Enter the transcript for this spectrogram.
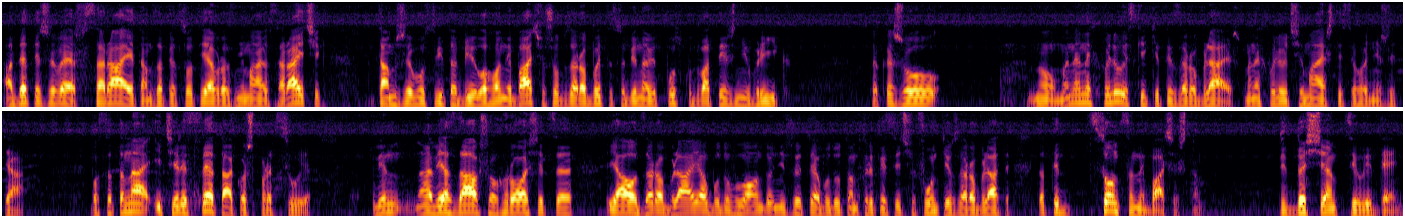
А де ти живеш? В сараї там за 500 євро знімаю сарайчик, там живу світа білого не бачу, щоб заробити собі на відпустку два тижні в рік. То кажу, ну, мене не хвилює, скільки ти заробляєш. Мене хвилює, чи маєш ти сьогодні життя. Бо сатана і через це також працює. Він нав'язав, що гроші це я от заробляю, я буду в Лондоні жити, я буду там 3 тисячі фунтів заробляти. Та ти сонце не бачиш там під дощем цілий день.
